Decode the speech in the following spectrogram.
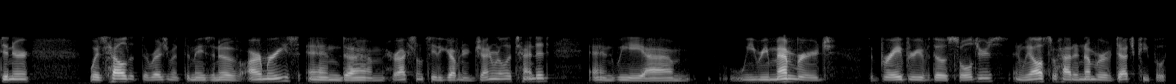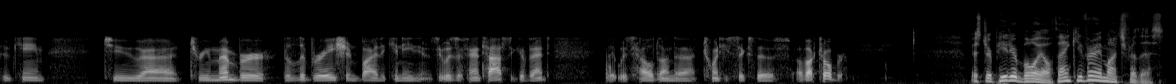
dinner was held at the Regiment de Maisonneuve Armories, and um, Her Excellency the Governor General attended, and we um, we remembered the bravery of those soldiers, and we also had a number of Dutch people who came to uh, to remember the liberation by the Canadians. It was a fantastic event that was held on the 26th of, of October. Mr. Peter Boyle, thank you very much for this.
